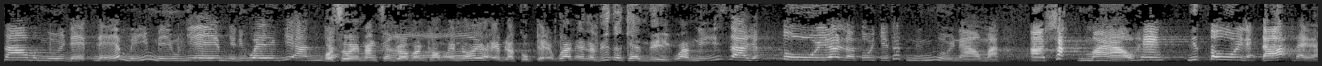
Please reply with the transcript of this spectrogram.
sao mà người đẹp đẽ mỹ miều như em vậy đi quen với anh hồi vậy? xưa em ăn sugar anh không? Em nói em là cục kẹo của anh em là little candy của anh? Nghĩ sao vậy? Tôi á là tôi chỉ thích những người nào mà à, sắc màu hen như tôi nè. Đó đây nè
